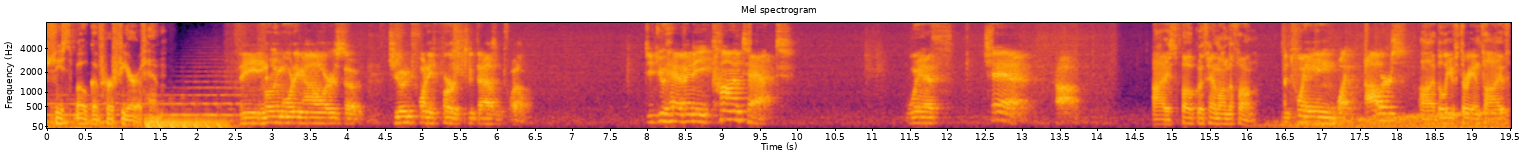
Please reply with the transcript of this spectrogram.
she spoke of her fear of him. The early morning hours of June 21st, 2012. Did you have any contact with Chad Cobb? I spoke with him on the phone. Between what hours? Uh, I believe three and five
